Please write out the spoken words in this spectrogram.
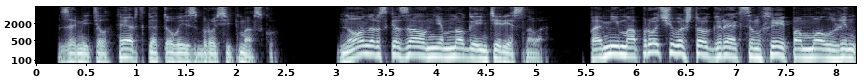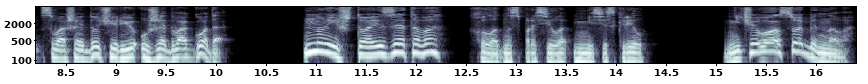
– заметил Эрт, готовый сбросить маску. «Но он рассказал мне много интересного. Помимо прочего, что Грегсон Хей помолвлен с вашей дочерью уже два года». «Ну и что из этого?» – холодно спросила миссис Крилл. «Ничего особенного»,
